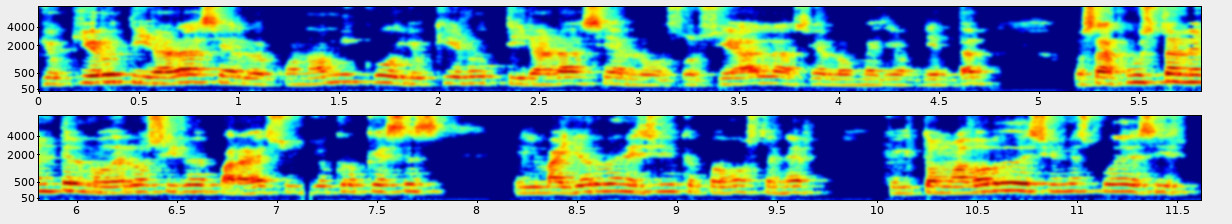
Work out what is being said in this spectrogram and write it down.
yo quiero tirar hacia lo económico, yo quiero tirar hacia lo social, hacia lo medioambiental. O sea, justamente el modelo sirve para eso. Yo creo que ese es el mayor beneficio que podemos tener, el tomador de decisiones puede decir,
